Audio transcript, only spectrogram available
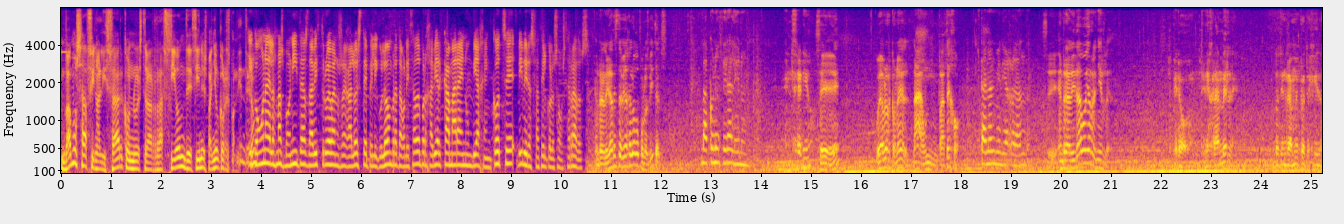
Vamos a finalizar con nuestra ración de cine español correspondiente. Y ¿no? con una de las más bonitas, David Trueba nos regaló este peliculón protagonizado por Javier Cámara en un viaje en coche. Vivir es fácil con los ojos cerrados. En realidad este viaje luego por los Beatles. Va a conocer a Lennon. ¿En serio? Sí. Voy a hablar con él. Nah, un ratejo. Está en Almería rodando. Sí. En realidad voy a reñirle. Pero te dejarán verle. Lo tendrán muy protegido.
